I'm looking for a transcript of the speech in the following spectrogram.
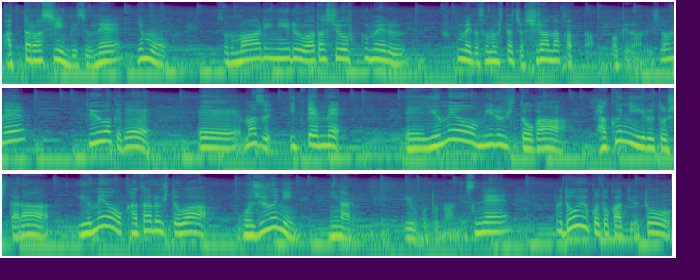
あったらしいんですよね。でもその周りにいる私を含める含めたその人たちは知らなかったわけなんですよね。というわけで、えーまず1点目、えー夢を見る人が100人いるとしたら夢を語る人は50人になるっていうことなんですね。これどういうことかっていうと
